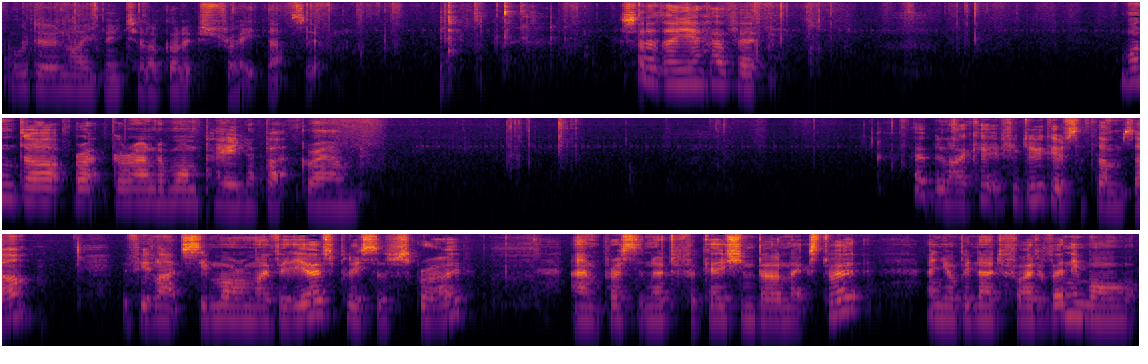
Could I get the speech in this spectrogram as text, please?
That would have annoyed me till I got it straight, that's it. So there you have it. One dark background and one paler background. Hope you like it. If you do, give us a thumbs up. If you'd like to see more of my videos, please subscribe and press the notification bell next to it and you'll be notified of any more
